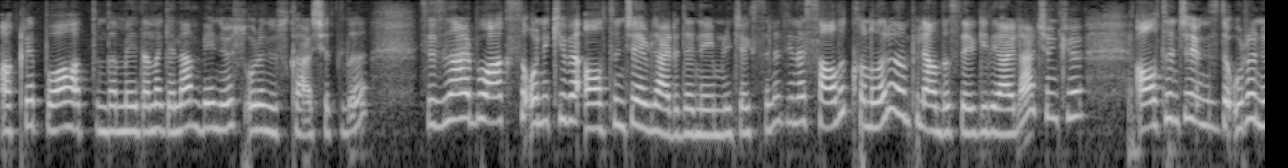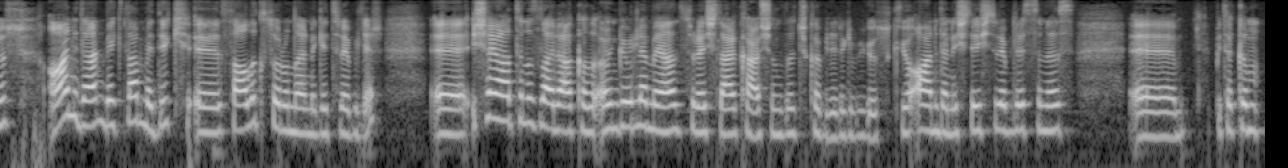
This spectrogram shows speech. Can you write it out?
Akrep Boğa hattında meydana gelen Venüs-Uranüs karşıtlığı. Sizler bu aksı 12 ve 6. evlerde deneyimleyeceksiniz. Yine sağlık konuları ön planda sevgili yaylar. Çünkü 6. evinizde Uranüs aniden beklenmedik e, sağlık sorunlarını getirebilir. E, iş hayatınızla alakalı öngörülemeyen süreçler karşınıza çıkabilir gibi gözüküyor. Aniden iş değiştirebilirsiniz. E, bir takım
